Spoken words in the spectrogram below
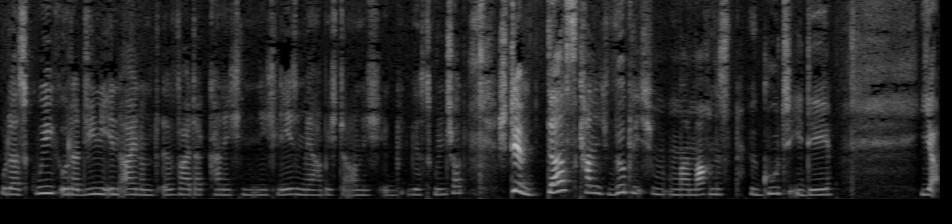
oder Squeak oder Genie in ein und äh, weiter kann ich nicht lesen. Mehr habe ich da auch nicht äh, gescreenshot. Stimmt, das kann ich wirklich mal machen. Das ist eine gute Idee. Ja.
